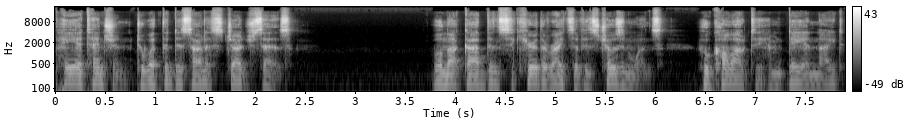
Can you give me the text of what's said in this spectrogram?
Pay attention to what the dishonest judge says. Will not God then secure the rights of his chosen ones, who call out to him day and night?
